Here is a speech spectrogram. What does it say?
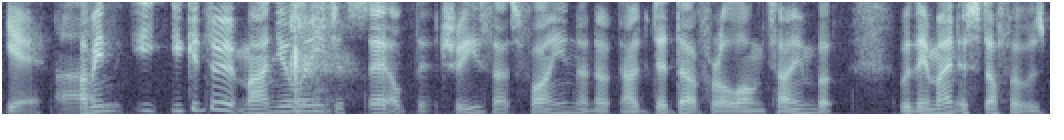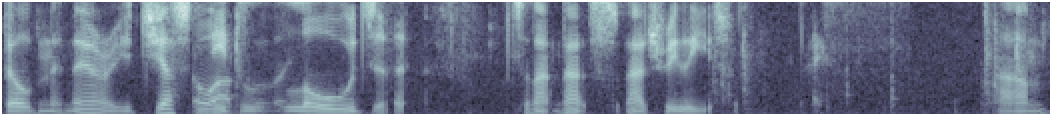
Yeah. I mean, Um, you, you can do it manually. Just set up the trees. That's fine. I know, I did that for a long time, but with the amount of stuff I was building in there, you just Oh, need absolutely. loads of it. So that that's that's really useful. Nice. Um,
